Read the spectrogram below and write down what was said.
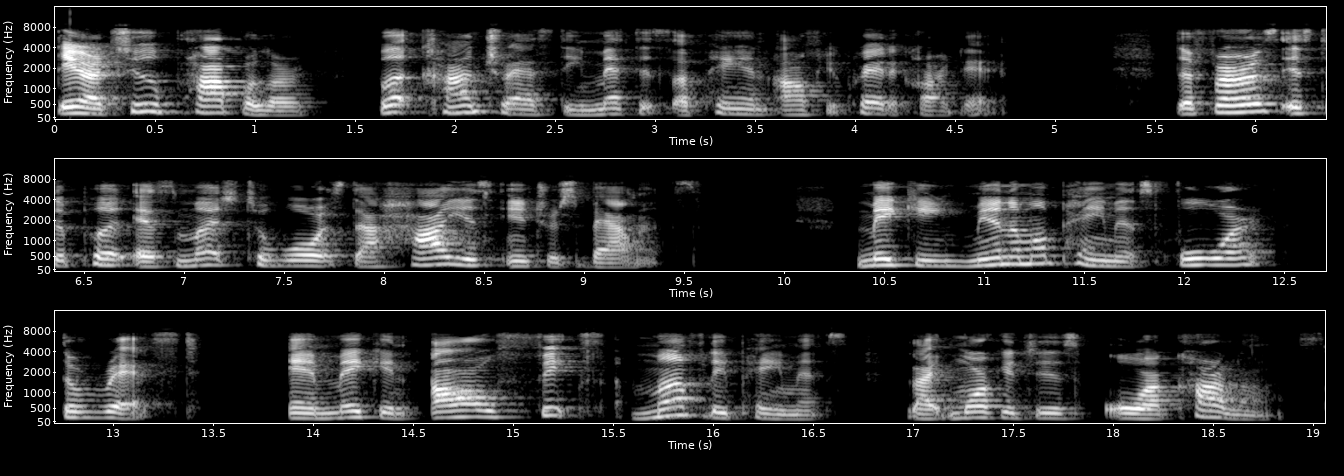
There are two popular but contrasting methods of paying off your credit card debt. The first is to put as much towards the highest interest balance, making minimum payments for the rest and making all fixed monthly payments like mortgages or car loans.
